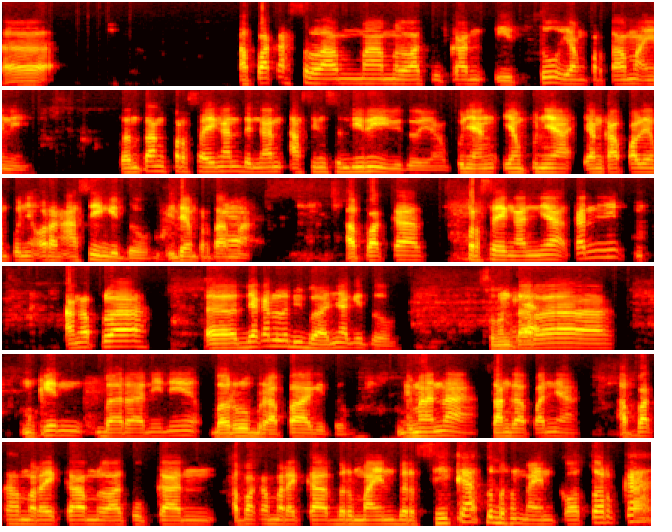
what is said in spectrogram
uh, apakah selama melakukan itu yang pertama ini tentang persaingan dengan asing sendiri gitu yang punya yang punya yang kapal yang punya orang asing gitu. Itu yang pertama. Apakah persaingannya kan ini anggaplah uh, dia kan lebih banyak gitu. Sementara ya. mungkin baran ini baru berapa gitu. Gimana tanggapannya? Apakah mereka melakukan apakah mereka bermain bersih kah atau bermain kotor kah?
